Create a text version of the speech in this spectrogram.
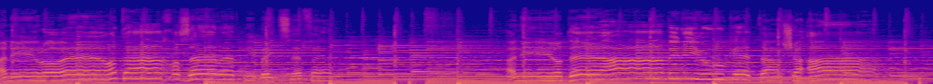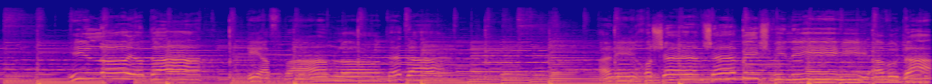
אני רואה אותה חוזרת מבית ספר אני יודע בדיוק את השעה היא לא יודעת, היא אף פעם לא תדע. אני חושב שבשבילי היא אבודה.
